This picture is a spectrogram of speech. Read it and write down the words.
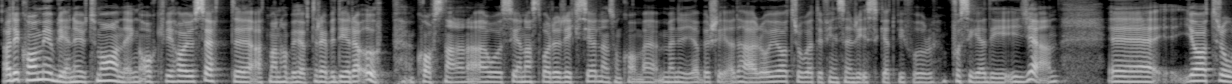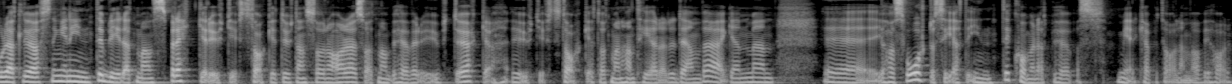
Ja, det kommer ju bli en utmaning och vi har ju sett eh, att man har behövt revidera upp kostnaderna och senast var det Riksgälden som kom med, med nya besked här och jag tror att det finns en risk att vi får, får se det igen. Eh, jag tror att lösningen inte blir att man spräcker utgiftstaket utan snarare så att man behöver utöka utgiftstaket och att man hanterar det den vägen. Men eh, jag har svårt att se att det inte kommer att behövas mer kapital än vad vi har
